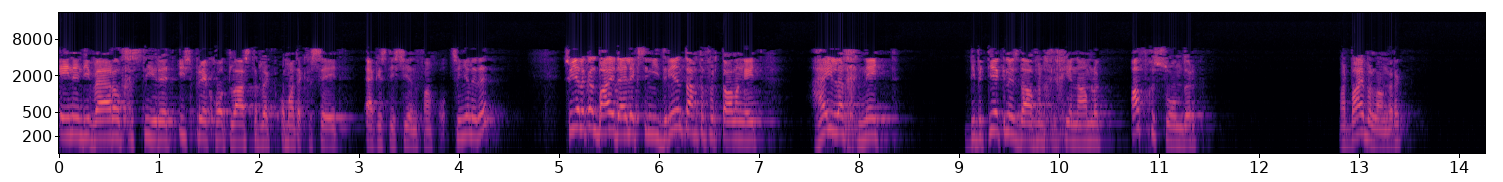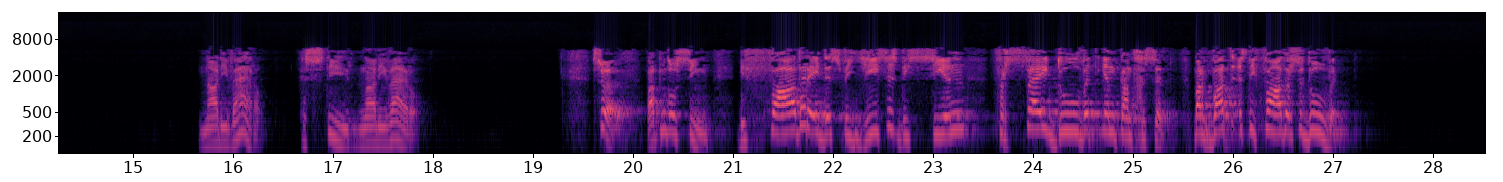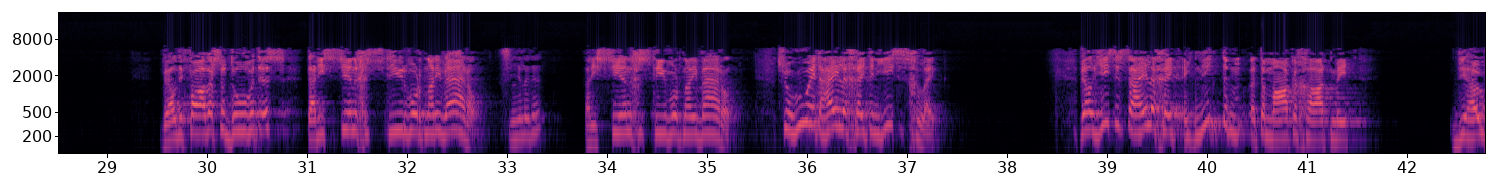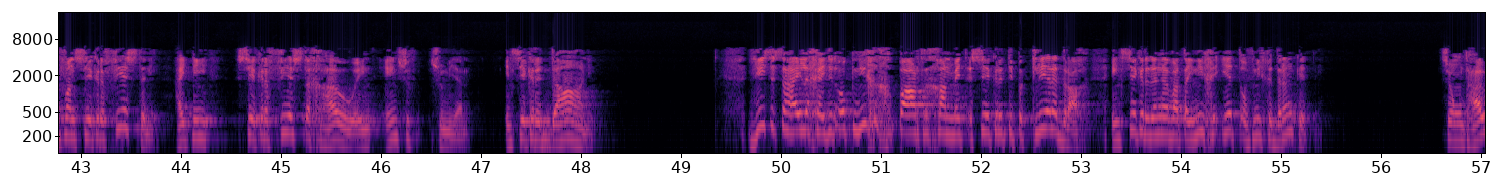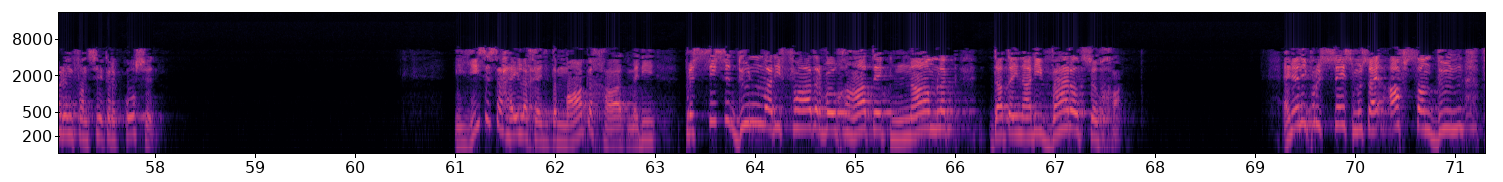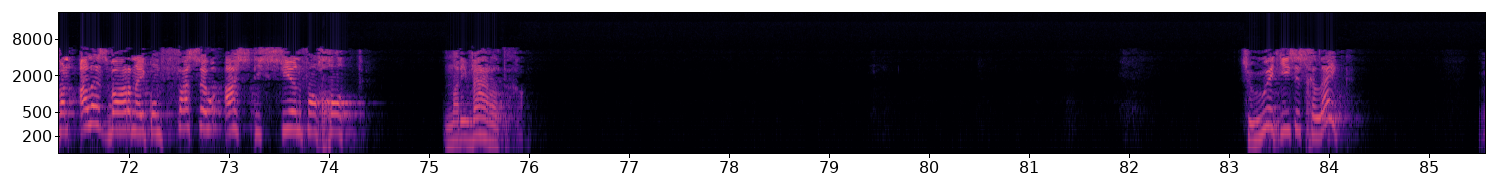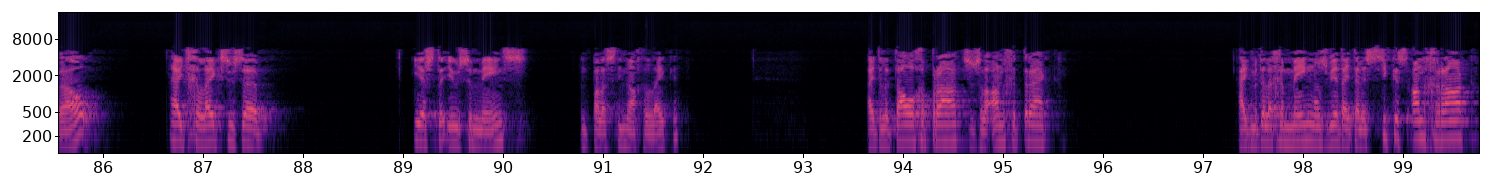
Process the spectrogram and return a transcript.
en in die wêreld gestuur het, u spreek God lasterlik omdat ek gesê het ek is die seun van God. sien julle dit? So julle kan baie duidelik sien die 83 vertaling het heilig net die betekenis daarvan gegee naamlik afgesonder maar baie belangrik na die wêreld, gestuur na die wêreld. So, wat moet ons sien? Die Vader het dus vir Jesus die seun vir sy doelwit eenkant gesit. Maar wat is die Vader se doelwit? Wel die Vader se doelwit is dat die seun gestuur word na die wêreld. sien julle dit? Dat die seun gestuur word na die wêreld. So hoe het heiligheid in Jesus gelyk? Wel Jesus se heiligheid het nie te, te maak gehad met die hou van sekere feeste nie. Hy het nie sekere feeste gehou en en so so meer en sekere dae nie. Jesus se heiligheid het ook nie gepaard gegaan met 'n sekere tipe klere drag en sekere dinge wat hy nie geëet of nie gedrink het nie. Sy onthouding van sekere kosse. En Jesus se heiligheid het te maak gehad met die presiese doen wat die Vader wou gehad het, naamlik dat hy na die wêreld sou gaan. En in die proses moes hy afstand doen van alles waaraan hy kon vashou as die seun van God om na die wêreld te gaan. So hoe het Jesus gelyk? Wel, hy het gelyk soos 'n eerste eeuse mens in Palestina gelyk het. Hy het hulle taal gepraat, soos hulle aangetrek. Hy het met hulle gemeng, ons weet hy het hulle siekes aangeraak.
